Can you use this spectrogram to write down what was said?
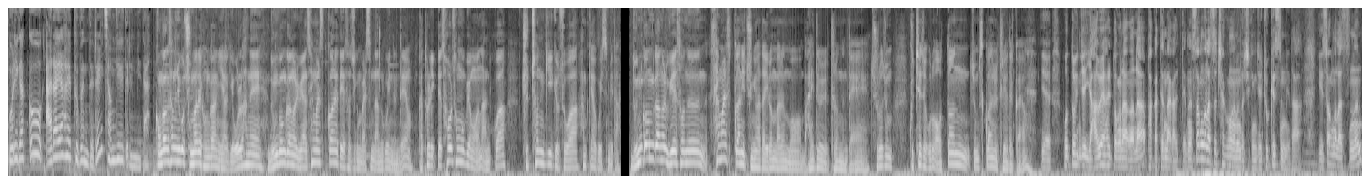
우리가 꼭 알아야 할 부분들을 정리해 드립니다. 건강 365 주말의 건강 이야기 올 한 해 눈 건강을 위한 생활 습관에 대해서 지금 말씀 나누고 있는데요. 가톨릭대 서울 성모병원 안과 주천기 교수와 함께하고 있습니다. 눈 건강을 위해서는 생활 습관이 중요하다 이런 말은 뭐 많이들 들었는데 주로 좀 구체적으로 어떤 좀 습관을 들여야 될까요? 예, 보통 이제 야외 활동을 하거나 바깥에 나갈 때는 선글라스 착용하는 것이 굉장히 좋겠습니다. 이 선글라스는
